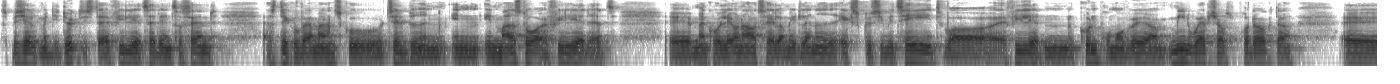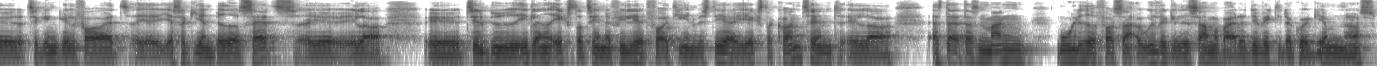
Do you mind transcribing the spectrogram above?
specielt med de dygtigste affiliates er det interessant. Altså det kunne være, at man skulle tilbyde en, en, en meget stor affiliate, at øh, man kunne lave en aftale om et eller andet eksklusivitet, hvor affiliaten kun promoverer min webshops produkter, øh, til gengæld for, at øh, jeg så giver en bedre sats, øh, eller øh, tilbyde et eller andet ekstra til en affiliate, for at de investerer i ekstra content, eller altså der, der er sådan mange muligheder for at udvikle det samarbejde, og det er vigtigt at gå igennem også.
